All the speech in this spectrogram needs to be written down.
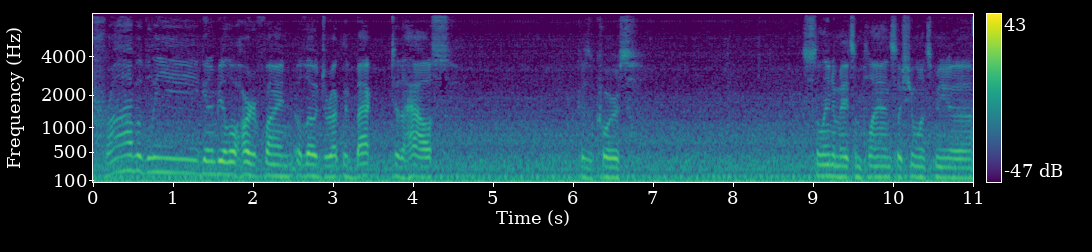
probably going to be a little harder to find a load directly back to the house. Because of course Selena made some plans, so she wants me to. Uh,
